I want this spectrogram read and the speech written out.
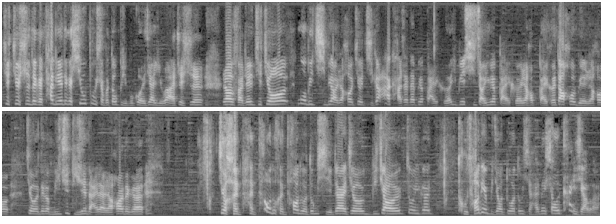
就就是那个他连那个修布什么都比不过人家 U R，，就是然后反正就就莫名其妙，然后就几个阿卡在那边百合，一边洗澡一边百合，然后百合到后面，然后就那个迷之底下来了，然后那个就很很套路很套路的东西，但是就比较做一个吐槽点比较多的东西，还能稍微看一下吧。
